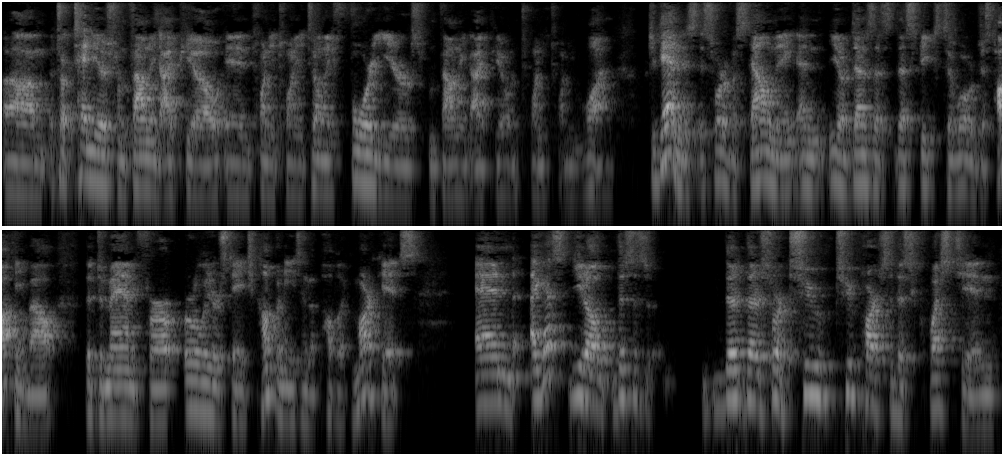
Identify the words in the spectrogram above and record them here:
Um, it took 10 years from founding IPO in 2020 to only four years from founding IPO in 2021, which again is, is sort of astounding. And, you know, Dennis, that, that speaks to what we're just talking about, the demand for earlier stage companies in the public markets. And I guess, you know, this is there, there's sort of two two parts to this question.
